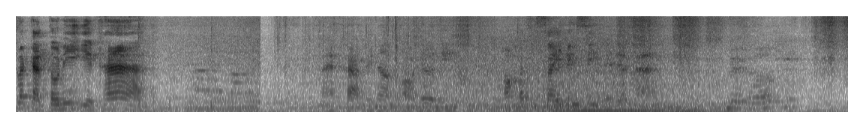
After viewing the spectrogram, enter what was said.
แล้วกันตัวนี้อีกค่ะนะค่ะพี่น้องออเดอร์นี่เอากระใส่เป็นสี่เลยเด้อค่ะไม่ครับนี่ข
